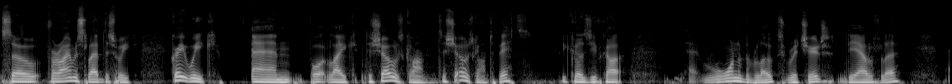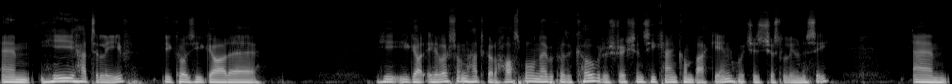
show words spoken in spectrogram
So for I'm a Celeb this week, great week. Um. But like the show's gone. The show's gone to bits because you've got uh, one of the blokes, Richard Madeley. Um. He had to leave because he got a he, he got ill or something, had to go to hospital now because of COVID restrictions. He can't come back in, which is just lunacy. Um,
